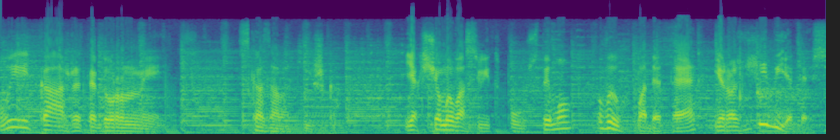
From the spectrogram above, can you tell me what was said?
Ви кажете дурниць, сказала кішка. Якщо ми вас відпустимо, ви впадете і розіб'єтесь.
